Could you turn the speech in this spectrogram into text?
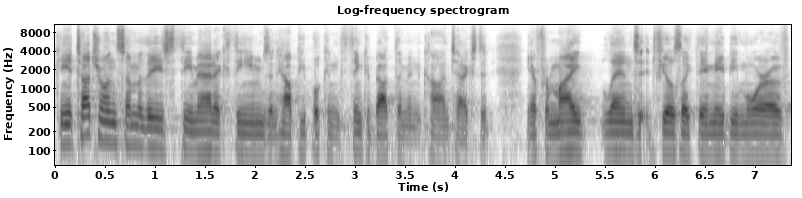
can you touch on some of these thematic themes and how people can think about them in context? It, you know, from my lens, it feels like they may be more of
